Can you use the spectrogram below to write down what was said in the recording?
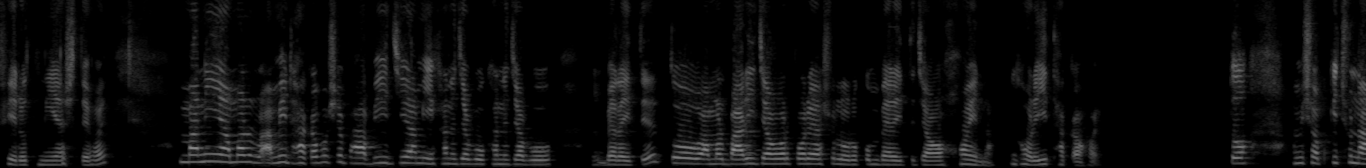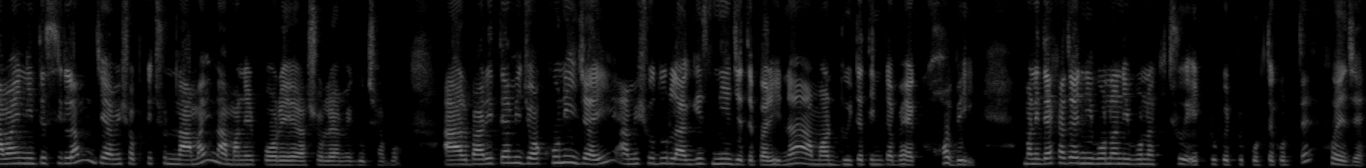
ফেরত নিয়ে আসতে হয়। মানে আমার আমি ঢাকা বসে ভাবি যে আমি এখানে যাব, ওখানে যাব বেড়াইতে। তো আমার বাড়ি যাওয়ার পরে আসলে ওরকম বেড়াইতে যাওয়া হয় না। ঘরেই থাকা হয়। তো আমি সবকিছু নামাই নিতেছিলাম যে আমি সবকিছু নামাই, নামানোর পরে আসলে আমি গুছাবো। আর বাড়িতে আমি যখনই যাই আমি শুধু লাগেজ নিয়ে যেতে পারি না। আমার ২ টা ৩ ব্যাগ হবেই। মানে দেখা যায় নিবো না, নিবো না কিছু একটু এটুক করতে, করতে হয়ে যায়।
